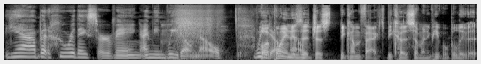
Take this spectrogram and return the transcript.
Yeah, but who are they serving? I mean, we don't know. We what don't point is it just become fact because so many people believe it?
